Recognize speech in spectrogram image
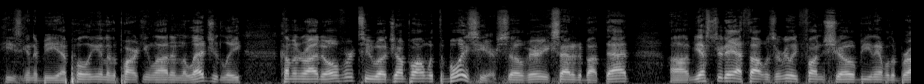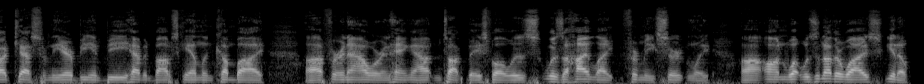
He's going to be uh, pulling into the parking lot and allegedly coming right over to uh, jump on with the boys here. So very excited about that. Um, yesterday, I thought was a really fun show, being able to broadcast from the Airbnb, having Bob Scanlan come by uh, for an hour and hang out and talk baseball was was a highlight for me, certainly, uh, on what was an otherwise, you know,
